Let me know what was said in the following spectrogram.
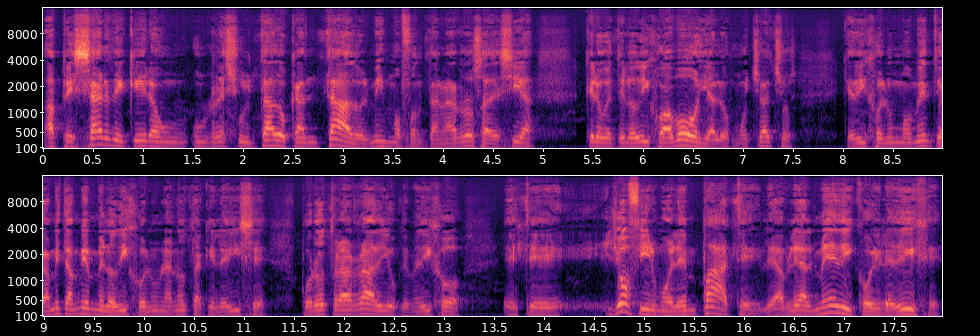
a pesar de que era un, resultado cantado, el mismo Fontana Rosa decía, creo que te lo dijo a vos y a los muchachos, que dijo en un momento, y a mí también me lo dijo en una nota que le hice por otra radio, que me dijo, este, yo firmo el empate, le hablé al médico y le dije,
